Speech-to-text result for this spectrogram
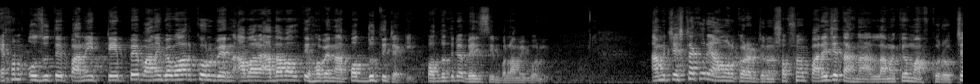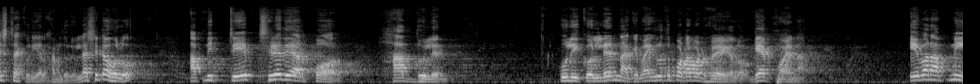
এখন অজুতে পানি টেপে পানি ব্যবহার করবেন, আবার আদা বালতি হবে না। পদ্ধতিটা কি? পদ্ধতিটা ভেরি সিম্পল আমি বলি। আমি চেষ্টা করি আমল করার জন্য। সবসময় পারি যে তা না, আল্লাহ আমাকেও মাফ করুক। চেষ্টা করি, আলহামদুলিল্লাহ। সেটা হলো, আপনি টেপ ছেড়ে দেওয়ার পর হাত ধুলেন, কুলি করলেন নাকি, বা এগুলো তো পটাপট হয়ে গেল, গ্যাপ হয় না। এবার আপনি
